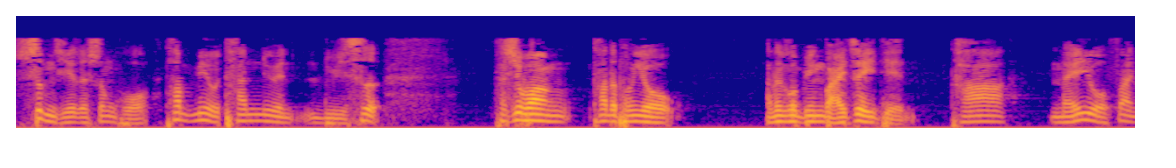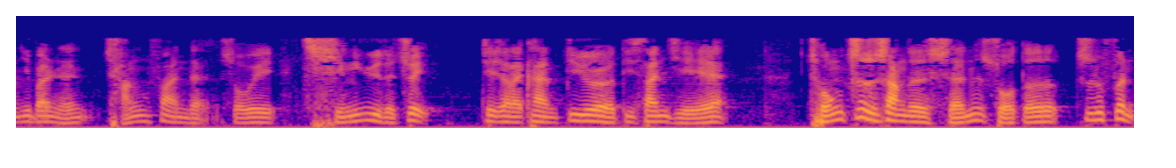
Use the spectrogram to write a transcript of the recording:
圣洁的生活，他没有贪恋女色，他希望他的朋友能够明白这一点。他没有犯一般人常犯的所谓情欲的罪。接下来看第二、第三节：从至上的神所得之分，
